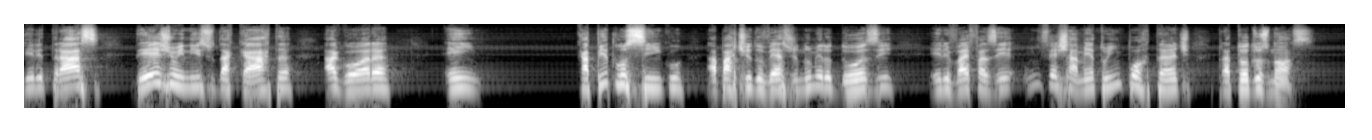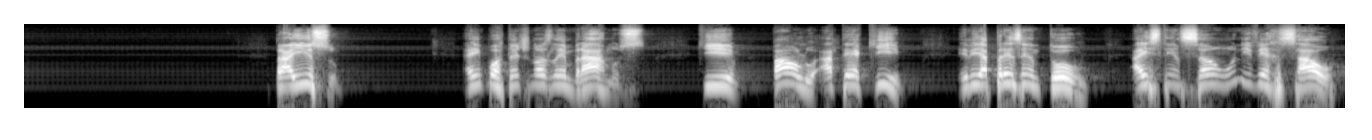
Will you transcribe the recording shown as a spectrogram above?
que ele traz desde o início da carta, agora em capítulo 5, a partir do verso de número 12, ele vai fazer um fechamento importante para todos nós. Para isso, é importante nós lembrarmos que Paulo, até aqui, ele apresentou a extensão universal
